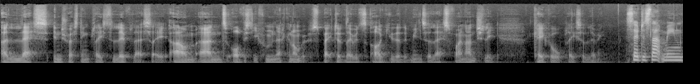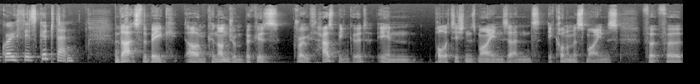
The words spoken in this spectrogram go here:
a less interesting place to live, let's say. Um, and obviously, from an economic perspective, they would argue that it means a less financially capable place of living. So, does that mean growth is good then? That's the big um, conundrum because growth has been good in politicians' minds and economists' minds for, for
